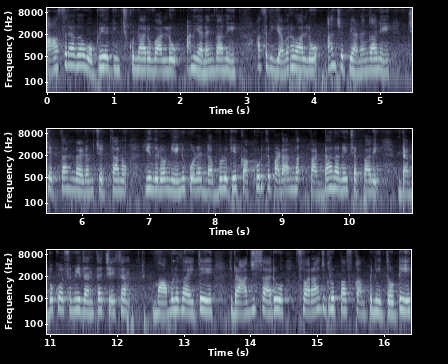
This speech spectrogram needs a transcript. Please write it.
ఆసరాగా ఉపయోగించుకున్నారు వాళ్ళు అని అనగానే అసలు ఎవరు వాళ్ళు? అని చెప్పి అనగానే చెప్తాను మేడం చెప్తాను. ఇందులో నేను కూడా డబ్బులకి కక్కుర్తి పడా పడ్డాననే చెప్పాలి. డబ్బు కోసం ఇదంతా చేశాం. మామూలుగా అయితే Raju sir Swaraj group of company తోటి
